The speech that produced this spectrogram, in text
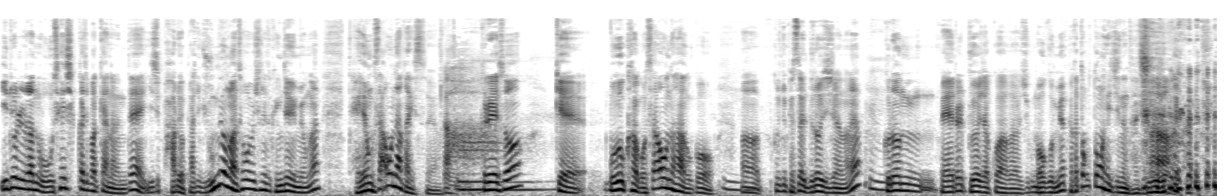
일요일 날은 오후 3시까지밖에 안 하는데 이 집 바로 옆에 아주 유명한 서울 시내에서 굉장히 유명한 대형 사우나가 있어요. 아, 그래서 이렇게 목욕하고 사우나하고 음. 어 그럼 좀 뱃살이 늘어지잖아요. 그런 배를 부여잡고 와가지고 먹으면 배가 똥똥해지는 다시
